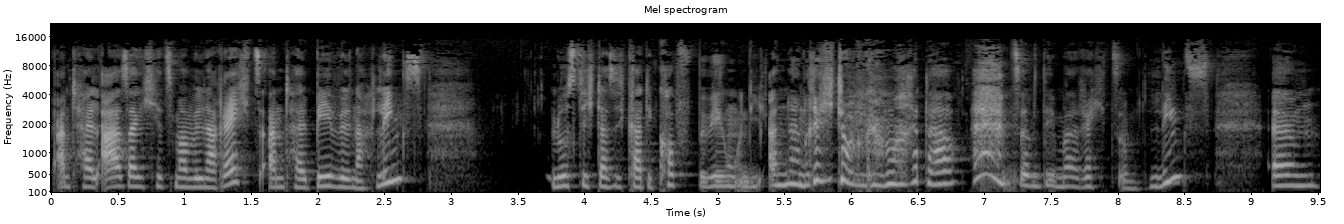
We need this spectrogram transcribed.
Anteil A, sage ich jetzt mal, will nach rechts, Anteil B will nach links. Lustig, dass ich gerade die Kopfbewegung in die anderen Richtungen gemacht habe, zum Thema rechts und links. Ähm,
